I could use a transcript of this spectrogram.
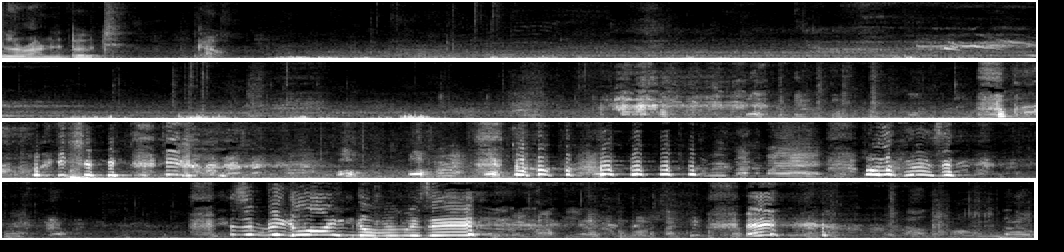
He's around in the boot. Go. Oh, oh, come here! Come here, under my hair! Oh, look at his hair. There's a big line going from his hair. Hey. Al, calm down.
